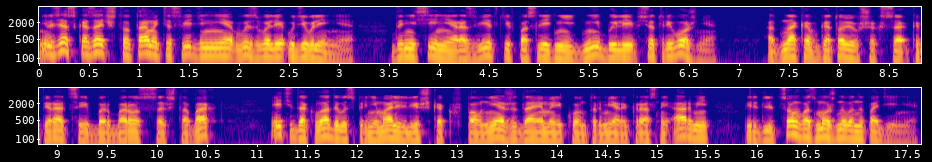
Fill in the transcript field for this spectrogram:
Нельзя сказать, что там эти сведения вызвали удивление – донесения разведки в последние дни были все тревожнее. Однако в готовившихся к операции «Барбаросса» штабах эти доклады воспринимали лишь как вполне ожидаемые контрмеры Красной Армии перед лицом возможного нападения.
